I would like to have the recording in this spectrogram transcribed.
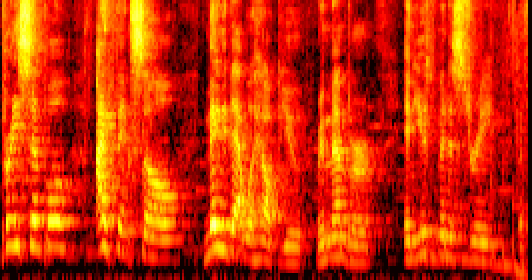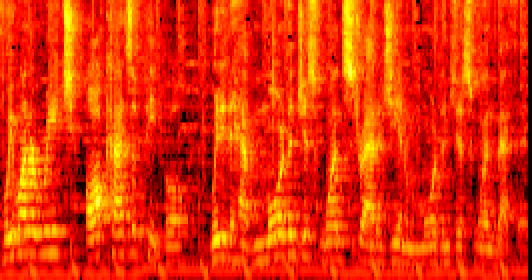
Pretty simple? I think so. Maybe that will help you. Remember, in youth ministry, if we want to reach all kinds of people, we need to have more than just one strategy and more than just one method.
